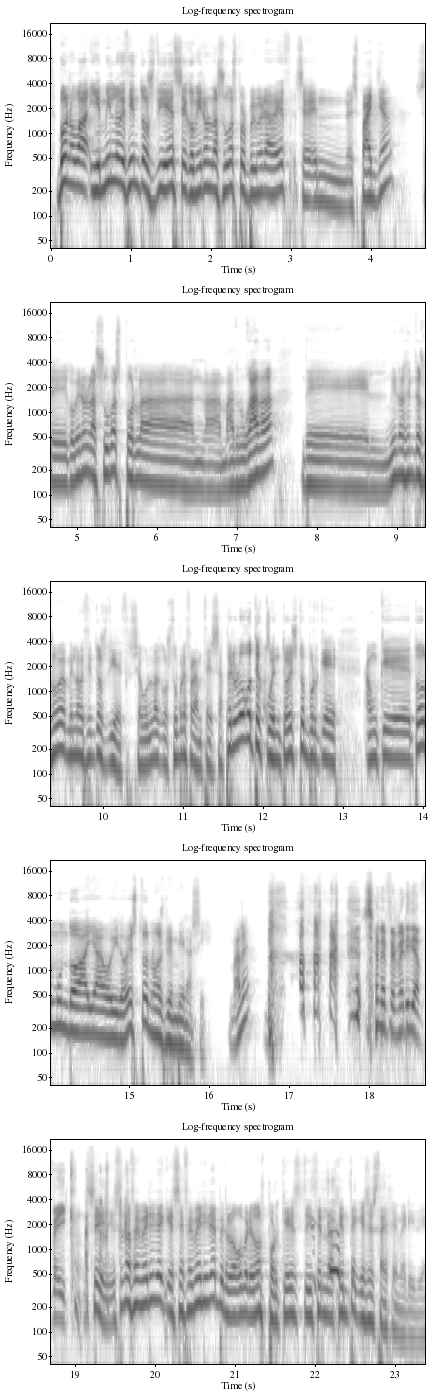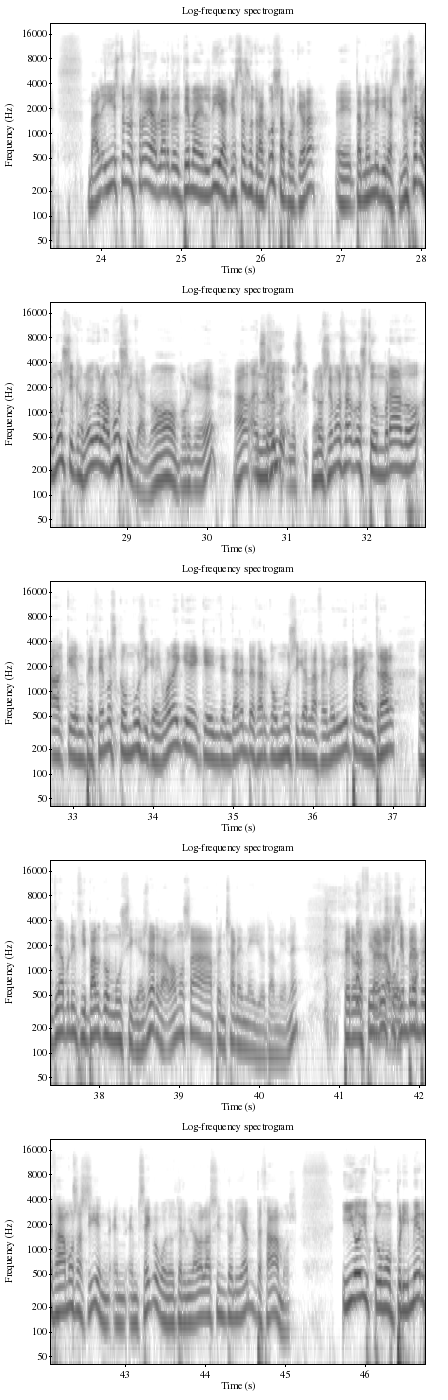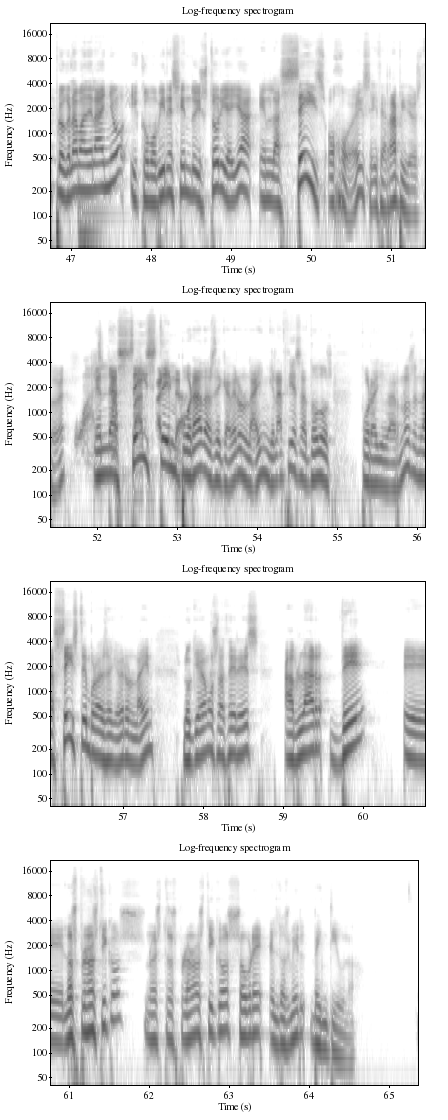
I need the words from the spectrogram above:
Bueno, va, y en 1910 se comieron las uvas por primera vez en España. Se comieron las uvas por la, la madrugada del 1909-1910, según la costumbre francesa. Pero luego te cuento esto porque, aunque todo el mundo haya oído esto, no es bien bien así, ¿vale? Son efemérides fake. Sí, es una efeméride que es efeméride, pero luego veremos por qué dicen la gente que es esta efeméride. Vale, y esto nos trae a hablar del tema del día, que esta es otra cosa, porque ahora eh, también me dirás, no suena música, no oigo la música. No, porque eh? Ah, No nos, hemos, nos hemos acostumbrado a que empecemos con música. Igual hay que, que intentar empezar con música en la efeméride para entrar al tema principal con música. Es verdad, vamos a pensar en ello también, ¿eh? Pero lo cierto es que siempre vuelta. empezábamos así, en, en- en seco, cuando terminaba la sintonía empezábamos. Y hoy, como primer programa del año, y como viene siendo historia ya en las seis, ojo, eh, se dice rápido esto, eh, Buah, en las seis barbaridad. temporadas de Caber Online, gracias a todos por ayudarnos, en las seis temporadas de Caber Online, lo que vamos a hacer es hablar de eh, los pronósticos, nuestros pronósticos sobre el 2021.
